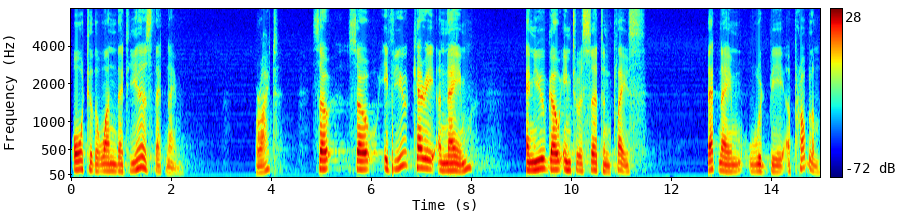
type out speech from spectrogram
or to the one that hears that name. Right? So, so if you carry a name and you go into a certain place, that name would be a problem.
